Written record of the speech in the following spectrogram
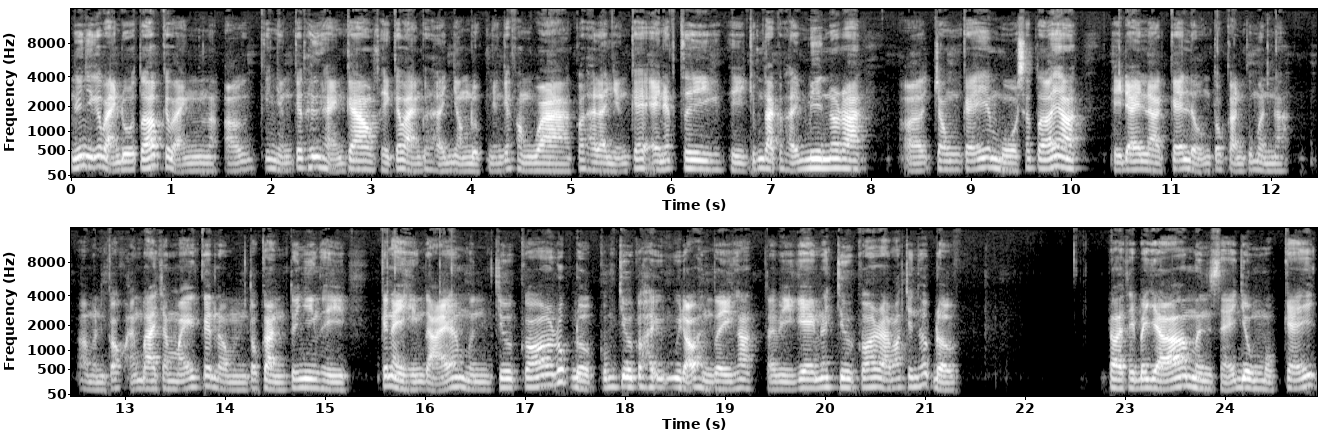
Nếu như các bạn đua top các bạn ở cái những cái thứ hạng cao thì các bạn có thể nhận được những cái phần quà có thể là những cái NFT thì chúng ta có thể min nó ra ở trong cái mùa sắp tới ha. Thì đây là cái lượng token của mình nè. À, mình có khoảng 300 mấy cái đồng token. Tuy nhiên thì cái này hiện tại mình chưa có rút được cũng chưa có thể quy đổi thành tiền ha. Tại vì game nó chưa có ra mắt chính thức được rồi thì bây giờ mình sẽ dùng một cái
